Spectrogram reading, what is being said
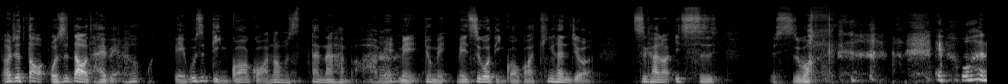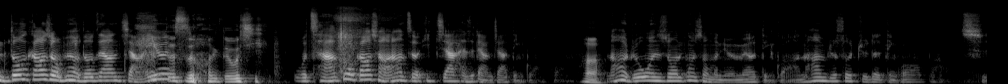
然后就到我是到台北，他说北部是顶呱呱，那我们是蛋蛋汉堡啊，没嗯没就没没吃过顶呱呱，听很久了，吃看到一吃就失望，哎、我很多高雄朋友都这样讲，因为 真失望，对不起。我查过高雄好像只有一家还是两家顶呱呱，然后我就问说为什么你们没有顶呱呱？然后他们就说觉得顶呱呱不好吃。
